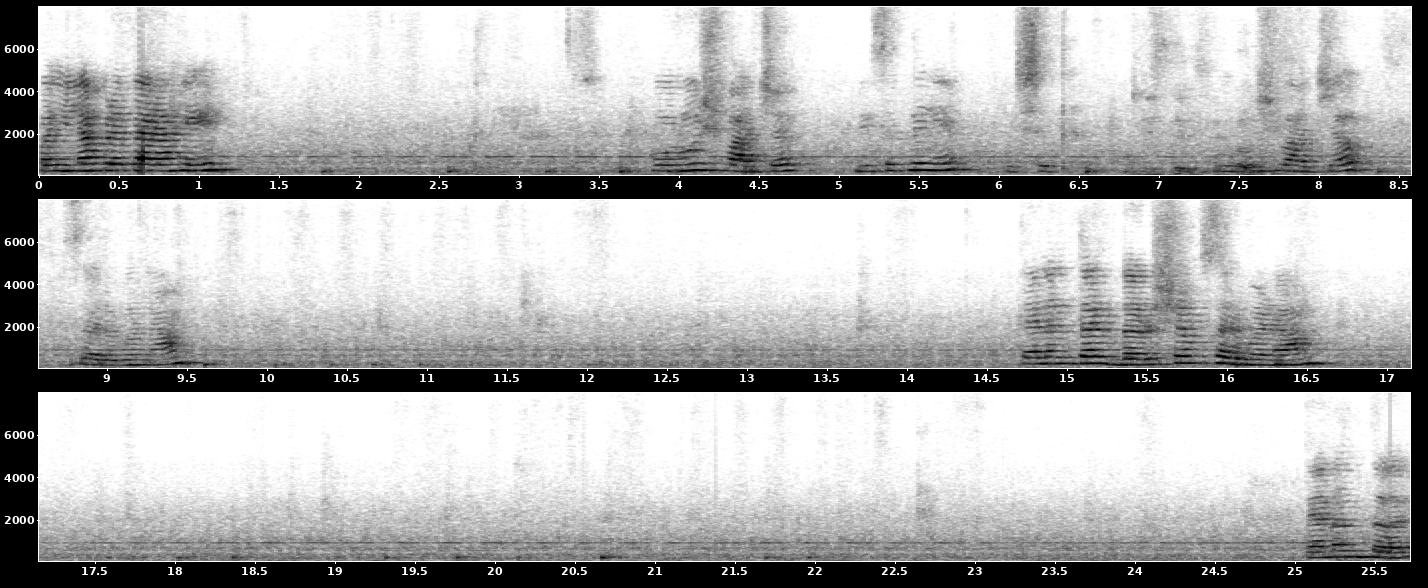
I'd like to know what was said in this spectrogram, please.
पहिला प्रकार आहे पुरुषवाचक दिसत नाहीये? पुरुषवाचक सर्वनाम. त्यानंतर दर्शक सर्वनाम. त्यानंतर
